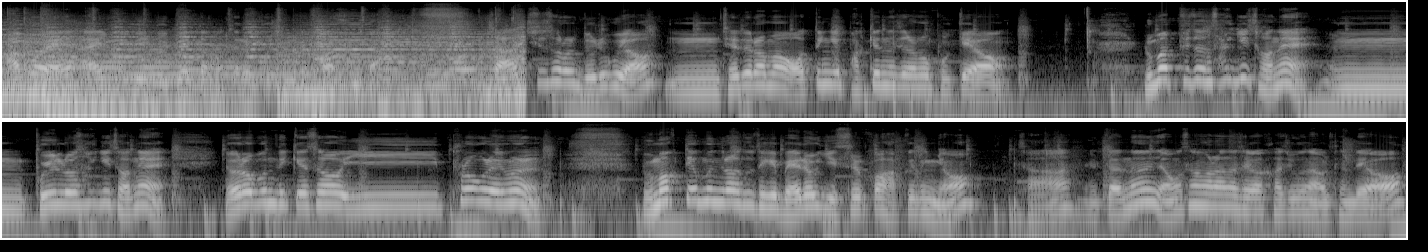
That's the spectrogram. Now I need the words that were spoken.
과거에 아이무비 리뷰했던 것들을 보시면 될 것 같습니다. 자 취소를 누르고요. 음 제대로 한번 어떤 게 바뀌었는지 한번 볼게요. 루마 퓨전 사기 전에 음 브이로 사기 전에 여러분들께서 이 프로그램을 음악 때문이라도 되게 매력이 있을 것 같거든요. 자, 일단은 영상을 하나 제가 가지고 나올 텐데요.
